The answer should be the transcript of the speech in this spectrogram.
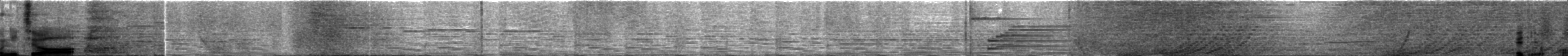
こんにちは。エディオか。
